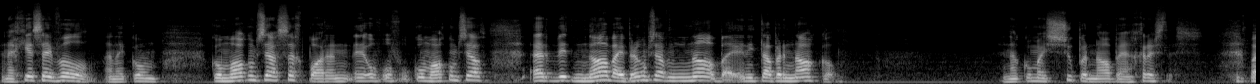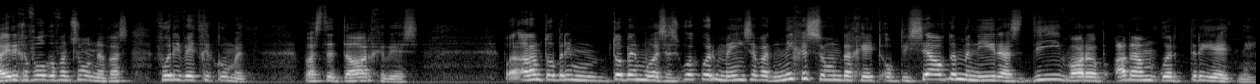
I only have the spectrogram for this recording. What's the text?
En hy gee sy wil en hy kom kom maak homself sigbaar en of of kom maak homself er weet naby, bring homself naby in die tabernakel. En dan kom hy super naby aan Christus. Maar hierdie gevolge van sonde was voor die wet gekom het, was dit daar gewees. Waarom tot by tot by Moses ook oor mense wat nie gesondig het op dieselfde manier as die waarop Adam oortree het nie.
